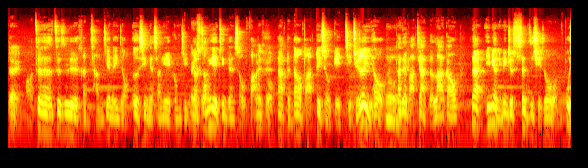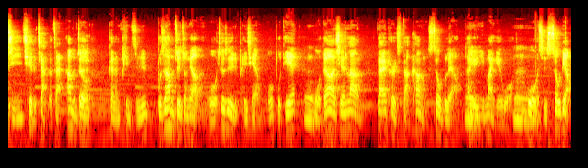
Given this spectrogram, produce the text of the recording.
对，哦，这这是很常见的一种恶性的商业攻击，呃，商业竞争手法，没错。那等到把对手给解决了以后，嗯，他再把价格拉高。那 email 里面就甚至写说，我们不惜一切的价格战，他们就可能品质不是他们最重要的，我就是赔钱，我补贴，嗯，我都要先让 diapers.com 受不了，他愿意卖给我，嗯，或者是收掉，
